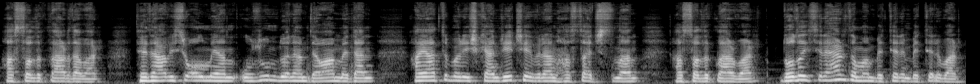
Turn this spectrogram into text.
hastalıklar da var. Tedavisi olmayan, uzun dönem devam eden, hayatı böyle işkenceye çeviren hasta açısından hastalıklar var. Dolayısıyla her zaman beterin beteri var.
